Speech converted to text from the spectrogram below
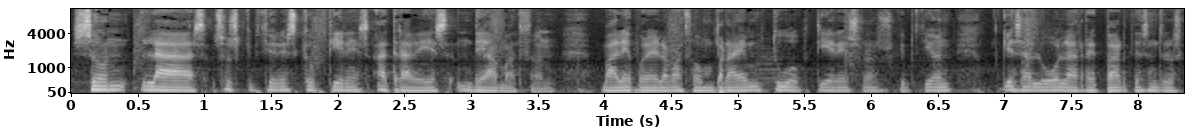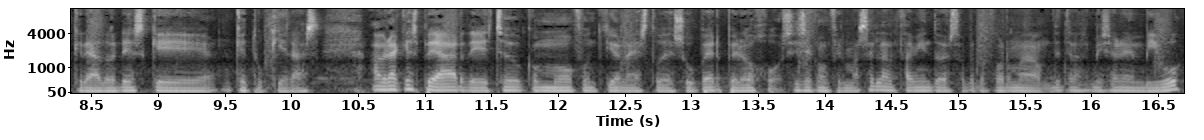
son las suscripciones que obtienes a través de Amazon, ¿vale? Por el Amazon Prime tú obtienes una suscripción que esa luego la repartes entre los creadores que, que tú quieras. Habrá que esperar, de hecho, cómo funciona esto de Super, pero ojo, si se confirmase el lanzamiento de esta plataforma de transmisión en vivo,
